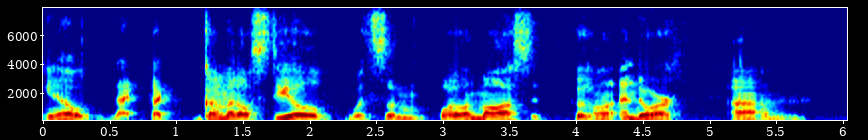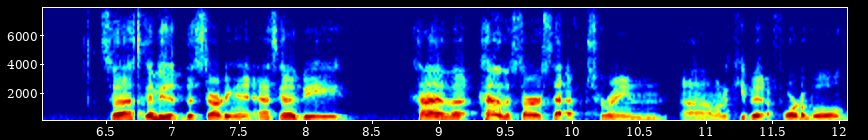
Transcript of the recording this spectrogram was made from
you know, that like gunmetal steel with some oil and moss, it goes on Endor. Um, so that's going to be the starting. And that's going to be kind of a kind of a starter set of terrain. Uh, I want to keep it affordable,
